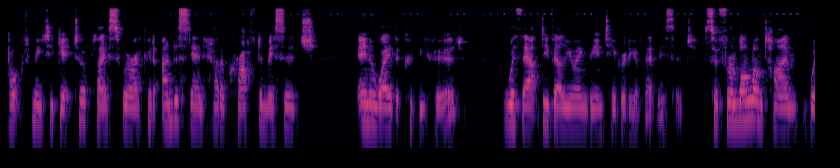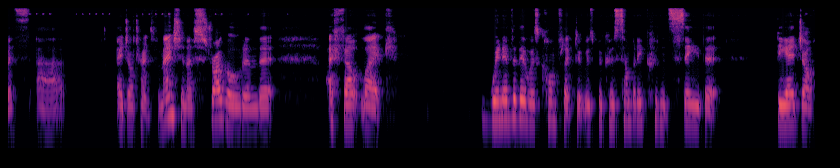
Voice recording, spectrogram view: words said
helped me to get to a place where I could understand how to craft a message in a way that could be heard without devaluing the integrity of that message. So for a long, long time with uh, agile transformation, I struggled in that I felt like whenever there was conflict, it was because somebody couldn't see that the agile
